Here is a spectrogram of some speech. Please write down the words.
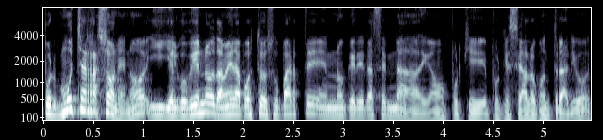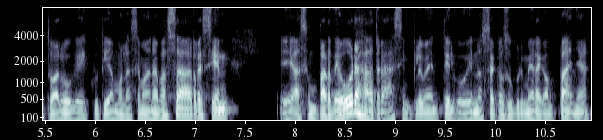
por, muchas razones, ¿no? Y el gobierno también ha puesto de su parte en no querer hacer nada, digamos, porque, porque sea lo contrario. Esto es algo que discutíamos la semana pasada. Recién, eh, hace un par de horas atrás, simplemente el gobierno saca su primera campaña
